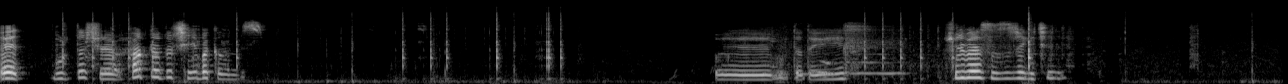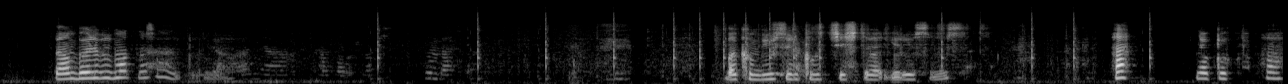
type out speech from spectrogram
Evet. Burada şey var. Hatta dur şeye bakalım biz. Ee, burada değil. Şöyle biraz hızlıca geçelim. Ben böyle bir mod nasıl yapıyorum ya? Bakın bir sürü kılıç çeşidi var görüyorsunuz. Ha? Yok yok. Ha.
